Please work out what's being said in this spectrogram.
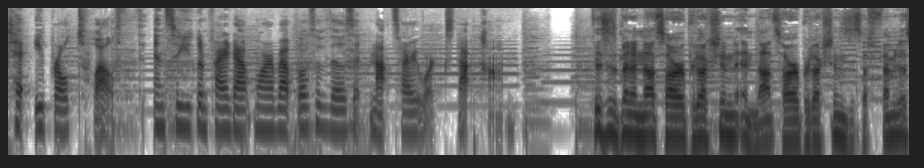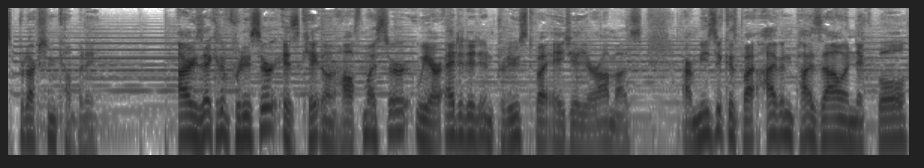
to April 12th. And so you can find out more about both of those at notsorryworks.com. This has been a Not Sorry production, and Not Sorry Productions is a feminist production company. Our executive producer is Caitlin Hoffmeister. We are edited and produced by AJ Yaramas. Our music is by Ivan Paisau and Nick Bull,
